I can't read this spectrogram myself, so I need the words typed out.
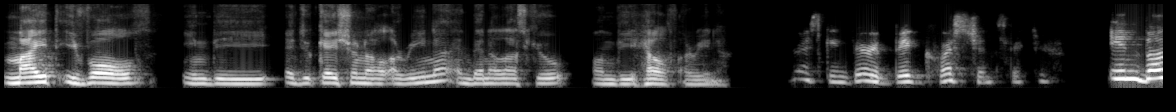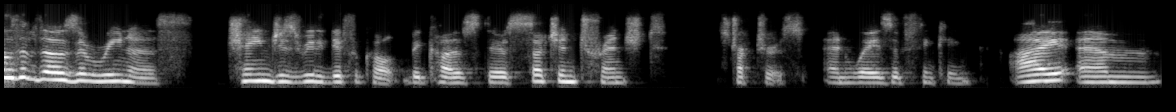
might evolve in the educational arena? And then I'll ask you on the health arena You're asking very big questions, Victor. In both of those arenas, change is really difficult because there's such entrenched structures and ways of thinking. I am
